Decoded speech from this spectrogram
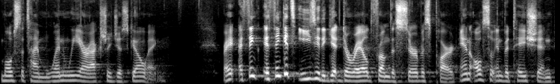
most of the time when we are actually just going. Right? I think, I think it's easy to get derailed from the service part and also invitation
